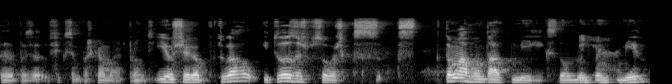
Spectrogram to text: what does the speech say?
Uh, pois eu fico sempre a escamar. Pronto, e eu chego a Portugal e todas as pessoas que se- que se- estão à vontade comigo e que se dão muito bem Yeah. comigo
